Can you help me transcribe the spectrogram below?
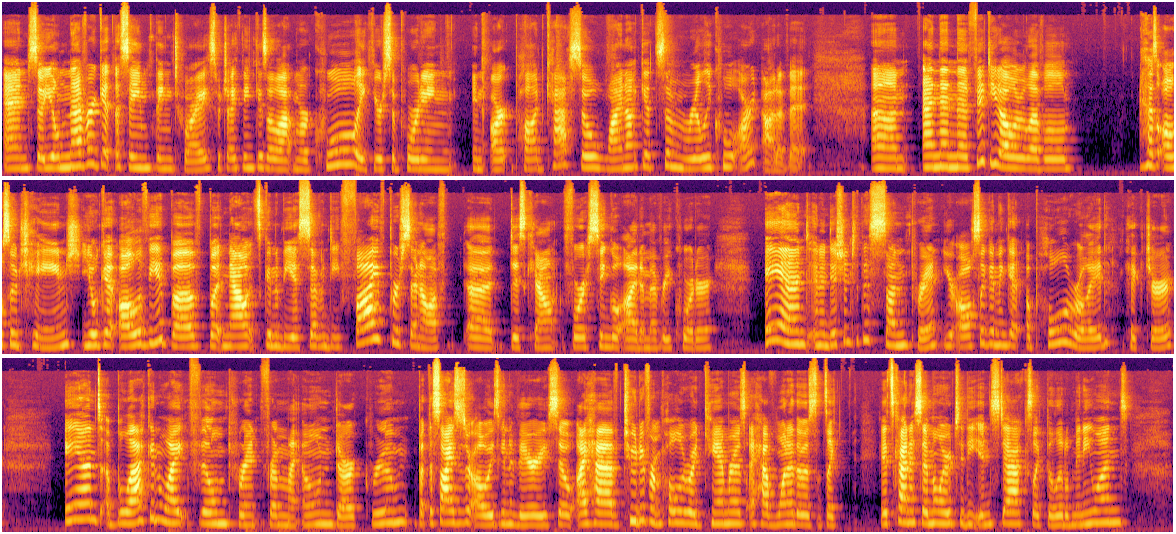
And so you'll never get the same thing twice, which I think is a lot more cool. Like you're supporting an art podcast, so why not get some really cool art out of it? Um, and then the $50 level has also changed. You'll get all of the above, but now it's going to be a 75% off uh, discount for a single item every quarter. And in addition to the sun print, you're also going to get a Polaroid picture and a black and white film print from my own dark room, but the sizes are always going to vary. So I have two different Polaroid cameras. I have one of those that's like it's kind of similar to the Instax, like the little mini ones,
